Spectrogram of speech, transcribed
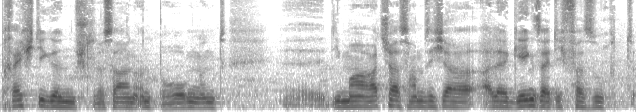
prächtigen Schlössern und Burgen und die Maharajas haben sich ja alle gegenseitig versucht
